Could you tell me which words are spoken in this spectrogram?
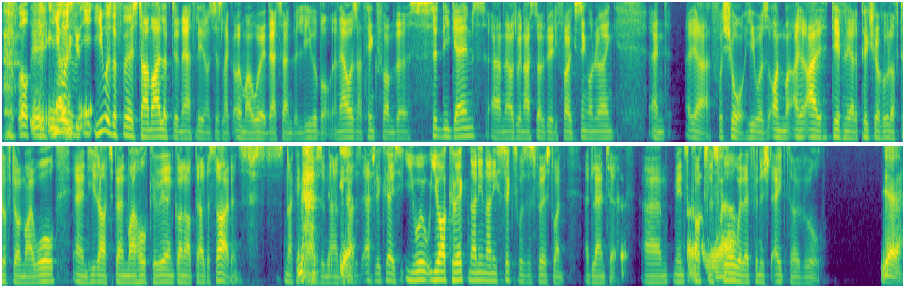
well, he know, was he was the first time I looked at an athlete and I was just like, oh my word, that's unbelievable. And that was, I think, from the Sydney Games. Um, that was when I started really focusing on rowing, and yeah, for sure, he was on my. I, I definitely had a picture of Olaf Tufte on my wall, and he's outspanned my whole career and gone out the other side and snuck in the other Yeah. side. It's absolutely crazy. You were, you are correct. 1996 was his first one, Atlanta. Um, men's coxless Oh, wow. four, where they finished eighth overall. Yeah.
